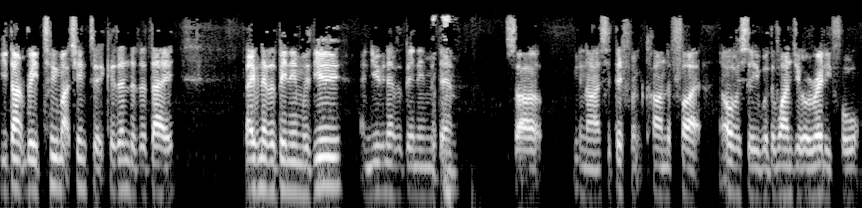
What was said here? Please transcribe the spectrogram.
you don't read too much into it because end of the day, they've never been in with you and you've never been in with them. So, you know, it's a different kind of fight. Obviously, with the ones you already fought,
